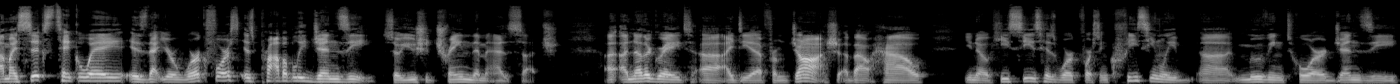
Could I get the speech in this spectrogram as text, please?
Uh, my sixth takeaway is that your workforce is probably Gen Z, so you should train them as such. Uh, another great uh, idea from Josh about how you know he sees his workforce increasingly uh, moving toward Gen Z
